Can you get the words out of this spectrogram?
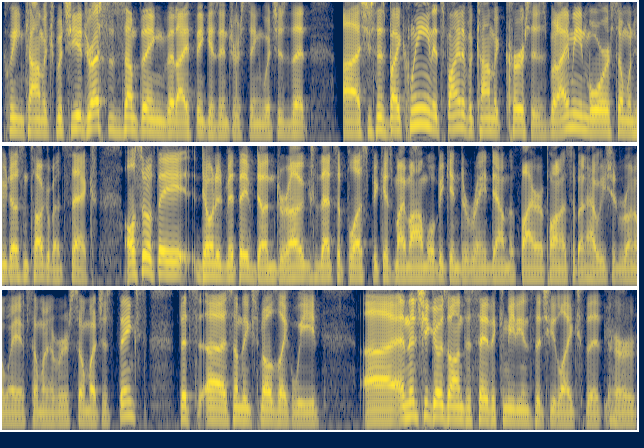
clean comics, but she addresses something that I think is interesting, which is that uh, she says, by clean, it's fine if a comic curses, but I mean more someone who doesn't talk about sex. Also, if they don't admit they've done drugs, that's a plus because my mom will begin to rain down the fire upon us about how we should run away if someone ever so much as thinks that uh, something smells like weed. Uh, and then she goes on to say the comedians that she likes that her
